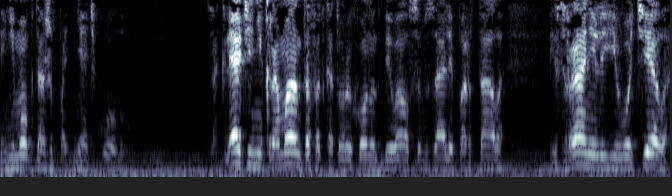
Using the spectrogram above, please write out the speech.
и не мог даже поднять голову. Заклятия некромантов, от которых он отбивался в зале портала, изранили его тело,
